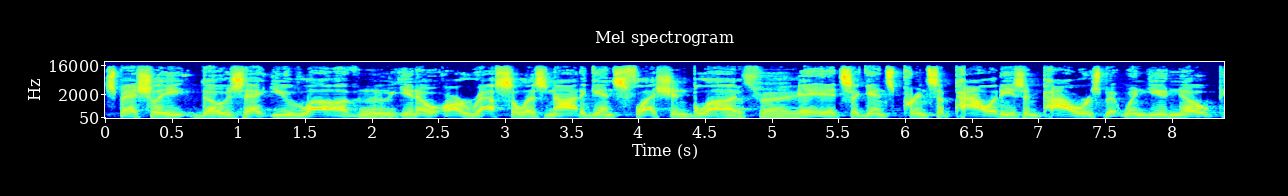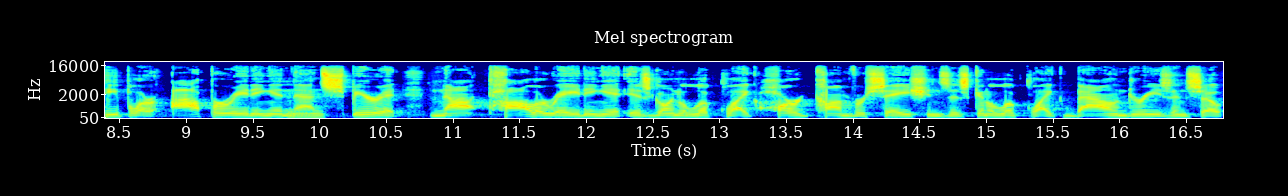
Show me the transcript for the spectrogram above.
especially those that you love, who, mm. you know, our wrestle is not against flesh and blood. That's right. It's against principalities and powers. But when you know people are operating in that spirit, not tolerating it is going to look like hard conversations. It's going to look like boundaries. And so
